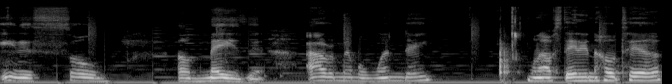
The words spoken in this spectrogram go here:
It is so amazing. I remember one day when I was staying in the hotel,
